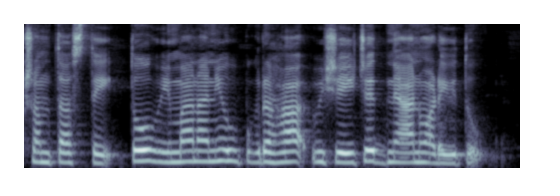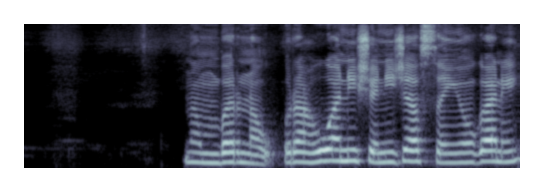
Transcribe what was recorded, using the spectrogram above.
क्षमता असते. तो विमान आणि उपग्रहाविषयीचे ज्ञान वाढवितो. नंबर नऊ राहू आणि शनीच्या संयोगाने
